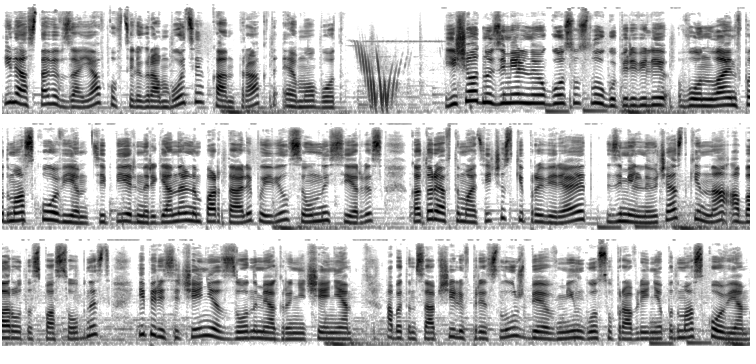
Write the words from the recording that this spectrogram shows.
или оставив заявку в телеграм-боте «Контракт ЭМО-бот». Еще одну земельную госуслугу перевели в онлайн в Подмосковье. Теперь на региональном портале появился умный сервис, который автоматически проверяет земельные участки на оборотоспособность и пересечение с зонами ограничения. Об этом сообщили в пресс-службе в Мингосуправления Подмосковья.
